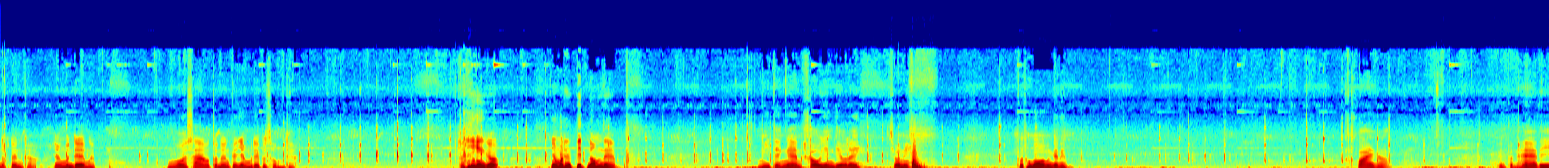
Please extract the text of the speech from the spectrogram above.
นอกนั้นก็ยังเหมือนเดิมครับงัวสาวตัวนั้นก็ยังไม่ได้ผสมแต่ ตอนนี้ก็ยังไม่ได้ปิดนมเลยครับ มีแต่งานเข้าอย่างเดียวเลยช่วงนี้ปวดหัวเหมือนกันครับ ควายก็ เป็นปัญหาที่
